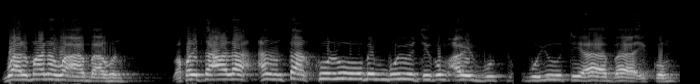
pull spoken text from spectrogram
Wal mana wa abahun. Wa qala ta'ala an ta'kulu min buyutikum ay buyuti abaikum.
